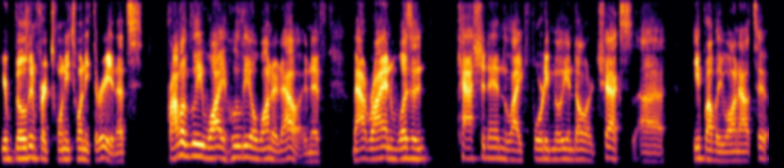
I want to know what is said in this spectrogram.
you're building for 2023, and that's probably why Julio wanted out. And if Matt Ryan wasn't cashing in like 40 million dollar checks, uh, he probably want out too.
